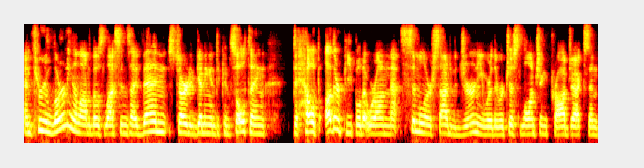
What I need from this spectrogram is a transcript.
And through learning a lot of those lessons, I then started getting into consulting to help other people that were on that similar side of the journey where they were just launching projects and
